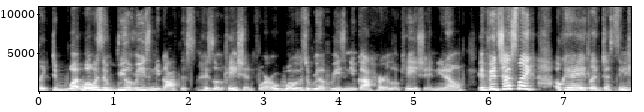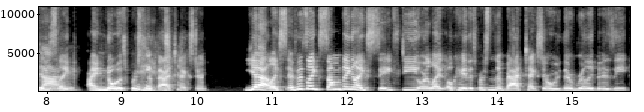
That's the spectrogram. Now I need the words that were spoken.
like did, what what was the real reason you got this his location for, or what was the real reason you got her location? You know, if it's just like okay, like just in You case, died. like I know this person's a bad texter. Yeah, like if it's like something like safety or like okay, this person's a bad texter or they're really busy.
